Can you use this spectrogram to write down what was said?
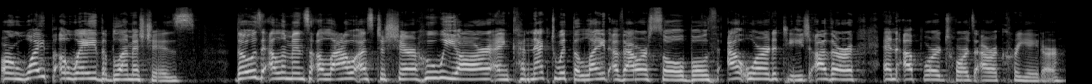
or wipe away the blemishes, those elements allow us to share who we are and connect with the light of our soul, both outward to each other and upward towards our Creator.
